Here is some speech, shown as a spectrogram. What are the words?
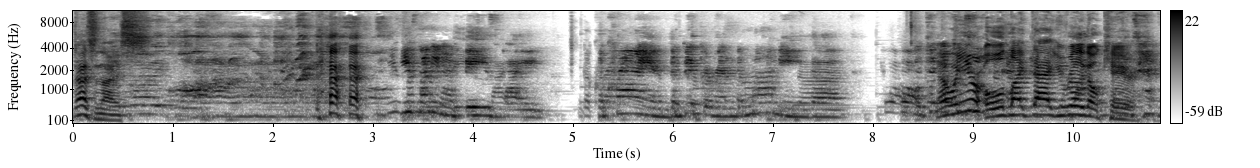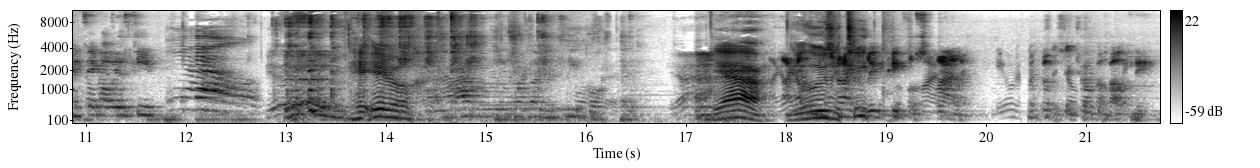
That's nice. He's not even phased by the crying, the bickering, the mommy, the. Oh, take Now, out when you're teeth old like that, you really don't care. the time and take out his teeth. Hit you. Yeah, you lose your try teeth. leave people smiling. Even if it's a joke about me.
